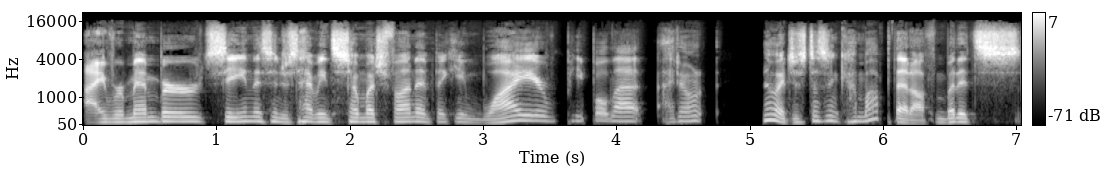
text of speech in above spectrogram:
I remember seeing this and just having so much fun and thinking, why are people not? I don't know. It just doesn't come up that often, but it's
